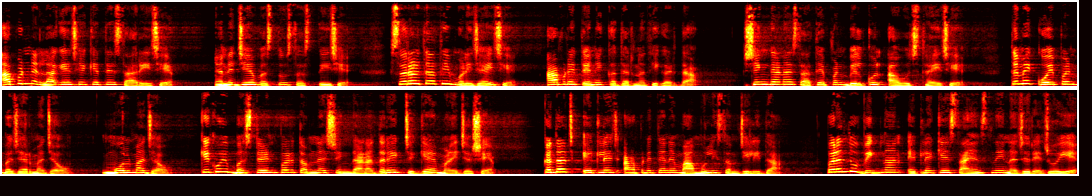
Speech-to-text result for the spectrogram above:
આપણને લાગે છે કે તે સારી છે અને જે વસ્તુ સસ્તી છે, સરળતાથી મળી જાય છે, આપણે તેની કદર નથી કરતા. શિંગદાણા સાથે પણ બિલકુલ આવું જ થાય છે. તમે કોઈ પણ બજારમાં જાઓ, મોલમાં જાઓ કે કોઈ બસ સ્ટેન્ડ પર તમને શિંગદાણા દરેક જગ્યાએ મળી જશે. કદાચ એટલે જ આપણે તેને મામૂલી સમજી લીધા. પરંતુ વિજ્ઞાન એટલે કે સાયન્સની નજરે જોઈએ,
